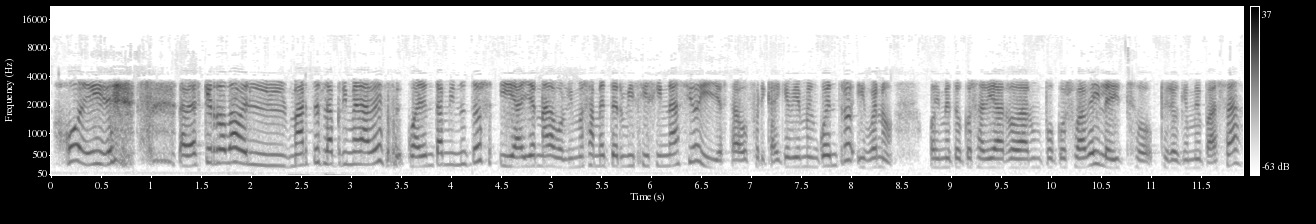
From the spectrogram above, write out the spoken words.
Joder, la verdad es que he rodado el martes la primera vez 40 minutos y ayer nada, volvimos a meter bici gimnasio y yo estaba eufórica y qué bien me encuentro y bueno, hoy me tocó salir a rodar un poco suave y le he dicho, pero ¿qué me pasa?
